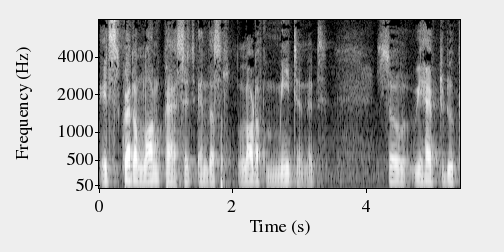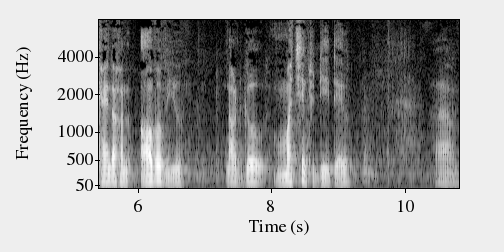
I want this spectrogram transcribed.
It's quite a long passage and there's a lot of meat in it. So we have to do kind of an overview, not go much into detail. Um,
